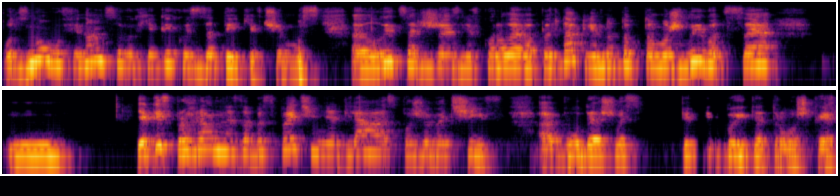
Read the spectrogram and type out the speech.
от знову фінансових якихось затиків чомусь. Е, Лицар жезлів, королева пентаклів. Ну тобто, можливо, це. Якесь програмне забезпечення для споживачів буде щось пі- підбите трошки.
